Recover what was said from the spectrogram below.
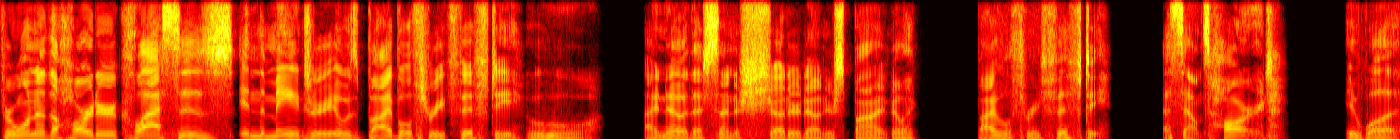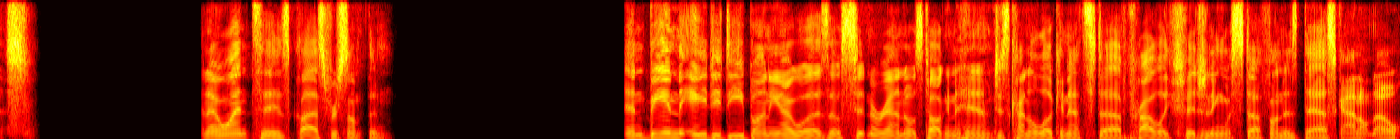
for one of the harder classes in the major, it was Bible 350. Ooh, I know that sent a shudder down your spine. You're like, Bible 350? That sounds hard. It was. And I went to his class for something. And being the ADD bunny I was, I was sitting around, I was talking to him, just kind of looking at stuff, probably fidgeting with stuff on his desk. I don't know.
